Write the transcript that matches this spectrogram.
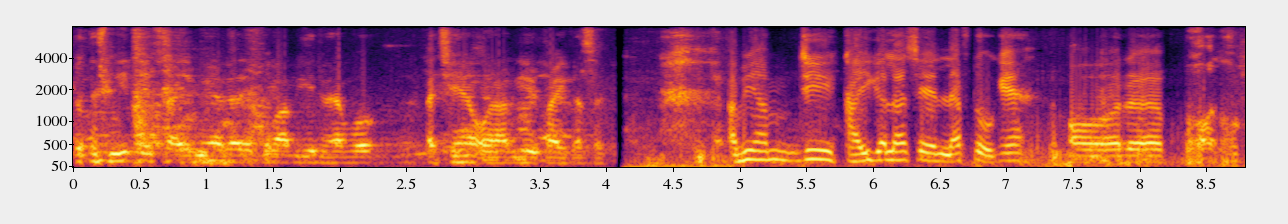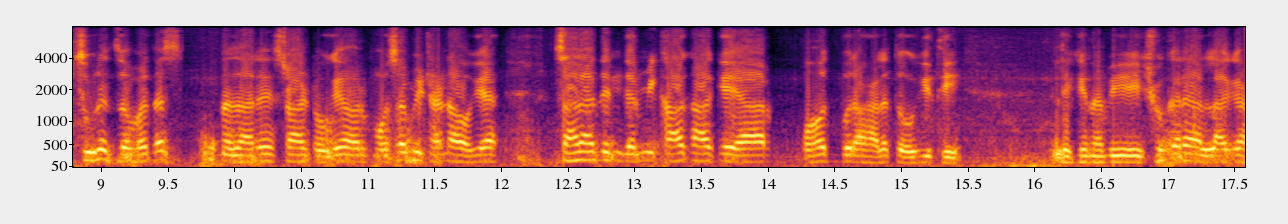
तो कश्मीर के स्टाइल में अगर कबाब ये जो है वो अच्छे हैं और आप ये ट्राई कर सकते हैं। अभी हम जी खाई गला से लेफ़्ट हो गए और बहुत खूबसूरत, ज़बरदस्त नज़ारे स्टार्ट हो गए और मौसम भी ठंडा हो गया सारा दिन गर्मी खा खा के यार बहुत बुरा हालत हो गई थी। लेकिन अभी शुक्र है अल्लाह का।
